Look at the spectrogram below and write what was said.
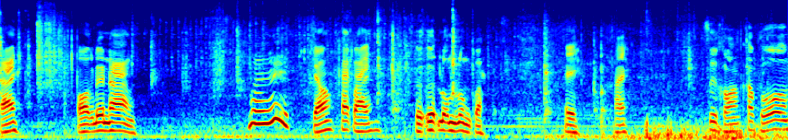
ไป ออกเดินทางเฮ้ยเจ้าแพ็กไปเออเออล่มล่มกว่า เอ้ยไปซื้อของครับผม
